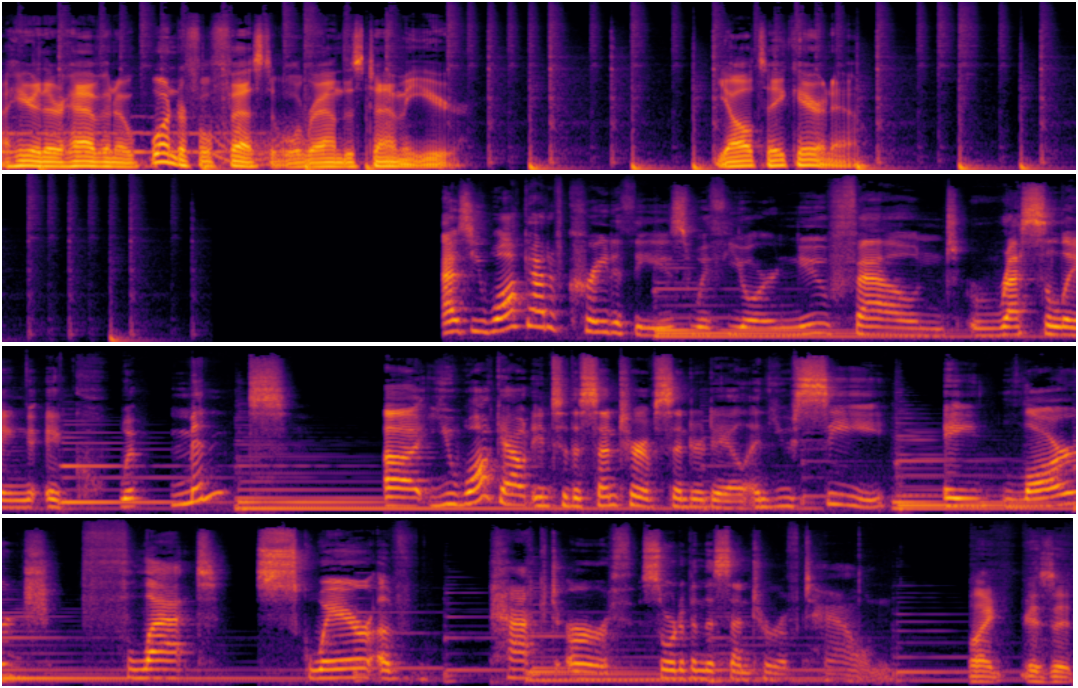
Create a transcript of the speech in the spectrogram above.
I hear they're having a wonderful festival around this time of year. Y'all take care now. As you walk out of Kratathes with your newfound wrestling equipment, uh, you walk out into the center of Cinderdale and you see a large, flat square of packed earth sort of in the center of town. Like, is it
